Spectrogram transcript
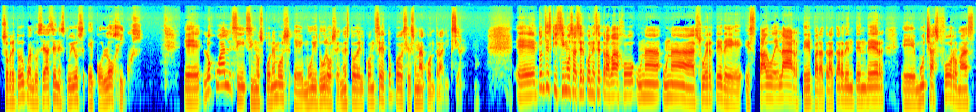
sobre todo cuando se hacen estudios ecológicos. Eh, lo cual, si, si nos ponemos eh, muy duros en esto del concepto, pues es una contradicción. Eh, entonces quisimos hacer con ese trabajo una, una, suerte de estado del arte para tratar de entender muchas formas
